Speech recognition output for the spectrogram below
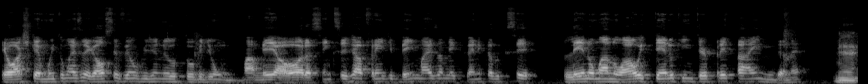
Eu acho que é muito mais legal você ver um vídeo no YouTube de uma meia hora, assim, que você já aprende bem mais a mecânica do que você lê no manual e tendo que interpretar ainda, né? É.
